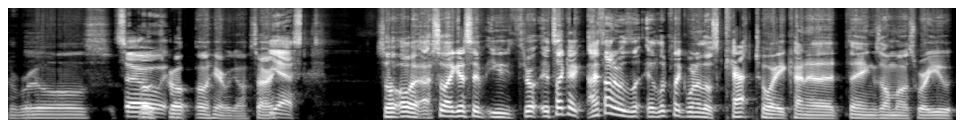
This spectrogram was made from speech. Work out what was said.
The rules. So oh, scroll- oh, here we go. Sorry. yes, So, oh, uh, so I guess if you throw, it's like a, I thought it was, it looked like one of those cat toy kind of things almost, where you,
